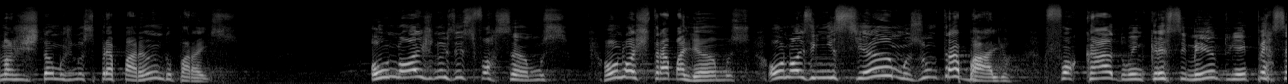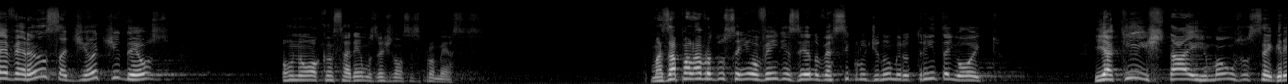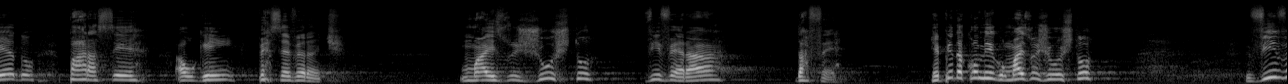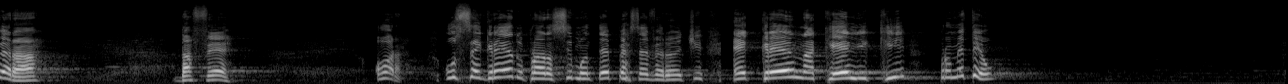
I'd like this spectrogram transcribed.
nós estamos nos preparando para isso. Ou nós nos esforçamos, ou nós trabalhamos, ou nós iniciamos um trabalho focado em crescimento e em perseverança diante de Deus, ou não alcançaremos as nossas promessas. Mas a palavra do Senhor vem dizer no versículo de número 38, e aqui está, irmãos, o segredo para ser alguém perseverante mas o justo viverá da fé. Repita comigo, mas o justo viverá da fé. Ora, o segredo para se manter perseverante é crer naquele que prometeu.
